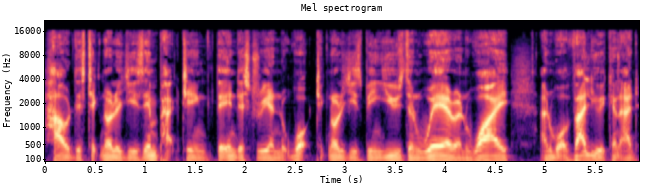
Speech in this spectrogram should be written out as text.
how this technology is impacting the industry and what technology is being used and where and why and what value it can add.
